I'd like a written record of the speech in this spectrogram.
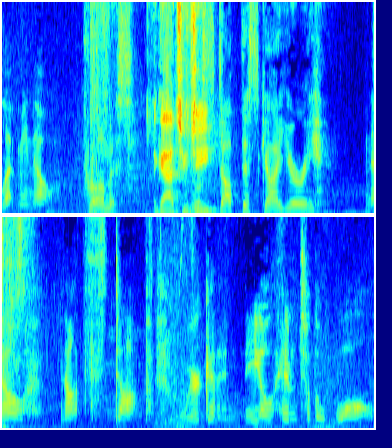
let me know. Promise. I got you, We'll G. stop this guy, Yuri. No, not stop. We're gonna nail him to the wall.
